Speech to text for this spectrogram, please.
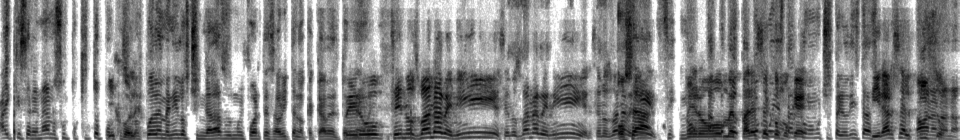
hay que serenarnos un poquito porque Híjole. se nos pueden venir los chingadazos muy fuertes ahorita en lo que acaba del torneo. ¿eh? Pero se nos van a venir, se nos van a venir, se nos van o a sea, venir. sí, no, pero tampoco, me parece voy a como estar que como muchos periodistas. tirarse al No, piso. no, no, no.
